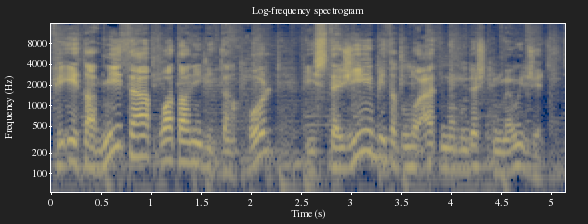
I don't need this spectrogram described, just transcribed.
في إطار ميثاق وطني للتنقل يستجيب لتطلعات النموذج التنموي الجديد.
